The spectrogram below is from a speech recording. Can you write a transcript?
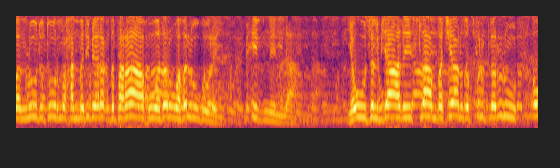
بنگلو د تور محمدي بیرغ د پراخ وزر وهل وګورئ باذن الله یو ځل بیا د اسلام بچیانو د خپل پلرونو او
